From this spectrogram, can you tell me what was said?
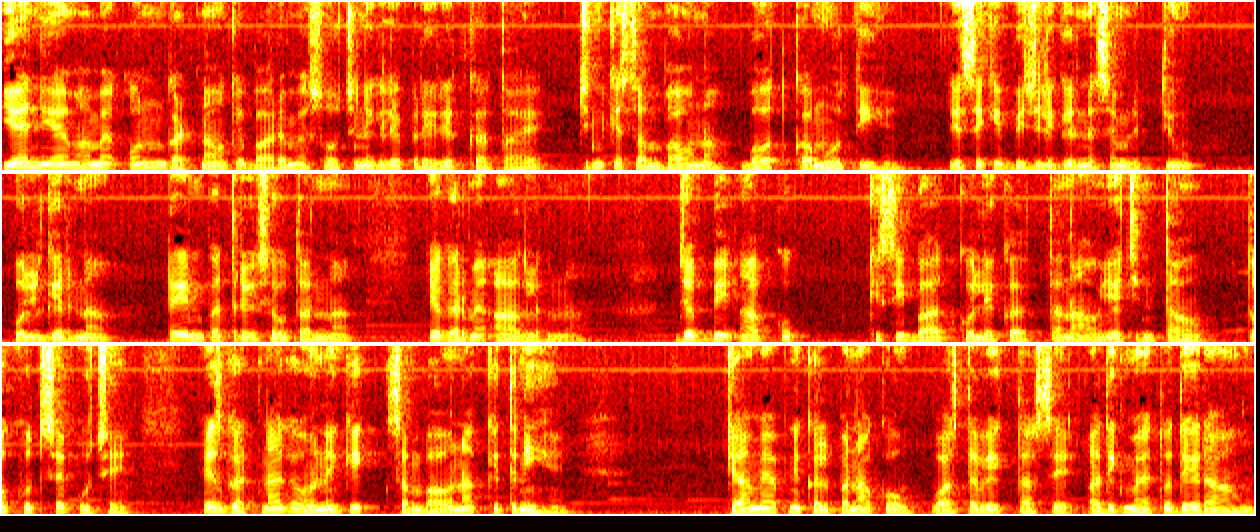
यह नियम हमें उन घटनाओं के बारे में सोचने के लिए प्रेरित करता है जिनकी संभावना बहुत कम होती है, जैसे कि बिजली गिरने से मृत्यु पुल गिरना, ट्रेन पटरी से उतरना या घर में आग लगना। जब भी आपको किसी बात को लेकर तनाव या चिंता हो तो खुद से पूछें, इस घटना के होने की संभावना कितनी है? क्या मैं अपनी कल्पना को वास्तविकता से अधिक महत्व दे रहा हूँ?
